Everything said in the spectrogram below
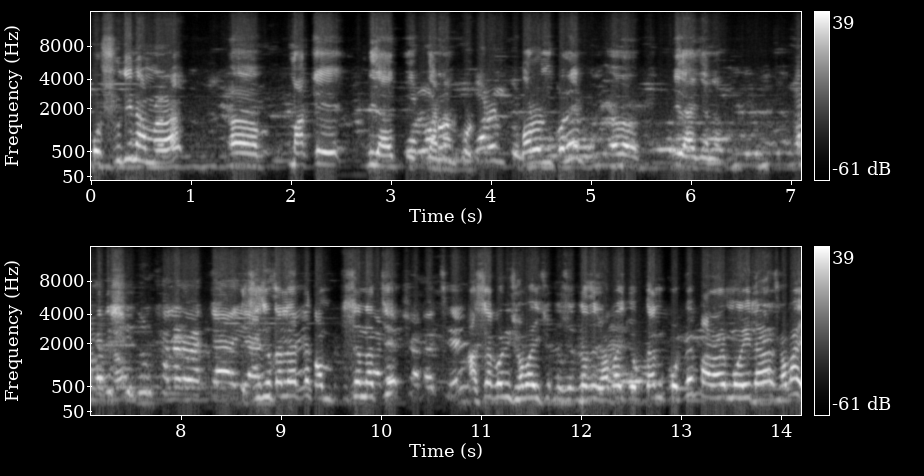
পরশুদিন আমরা আহ, মাকে বিদায় জানাব। বরণ করে বিদায় জানাব। সিঁদুর একটা ইয়ে একটা কম্পিটিশন আছে। আশা করি সবাই সেটাতে সবাই যোগদান করবে। পাড়ার মহিলারা সবাই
